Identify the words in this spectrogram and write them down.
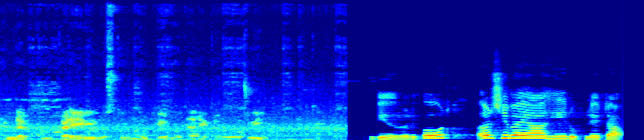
ઠંડક કરે એવી વસ્તુનો ઉપયોગ વધારે કરવો જોઈએ. Bureau report Arjibhai Ahir Upleta.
